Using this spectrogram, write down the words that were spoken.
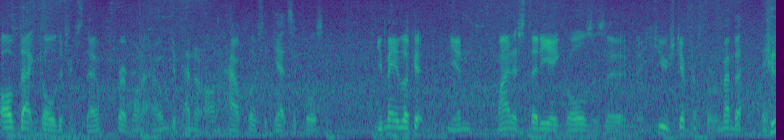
of that goal difference, though, for everyone at home, depending on how close it gets, of course. You may look at you know, minus 38 goals as a, a huge difference, but remember, they Kooky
